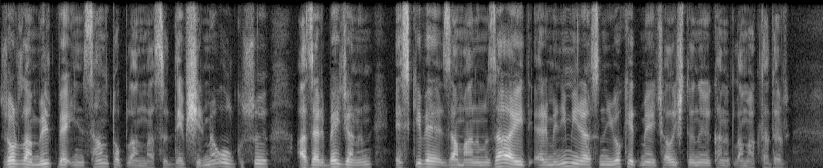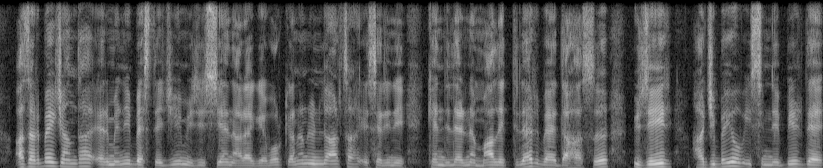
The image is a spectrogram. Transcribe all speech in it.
zorla mülk ve insan toplanması, devşirme olgusu Azerbaycan'ın eski ve zamanımıza ait Ermeni mirasını yok etmeye çalıştığını kanıtlamaktadır. Azerbaycan'da Ermeni besteci, müzisyen Ara Gevorkyan'ın ünlü Arsah eserini kendilerine mal ettiler ve dahası Üzeyir Hacibeyov isimli bir de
